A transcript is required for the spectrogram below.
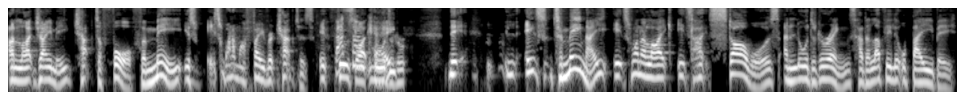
unlike Jamie, chapter four for me is it's one of my favorite chapters. It That's feels like Lord okay. of the it, it's to me, mate. It's one of like it's like Star Wars and Lord of the Rings had a lovely little baby,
